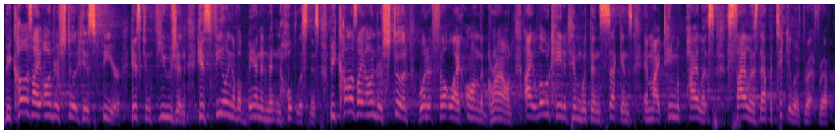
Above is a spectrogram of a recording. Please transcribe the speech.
because I understood his fear, his confusion, his feeling of abandonment and hopelessness, because I understood what it felt like on the ground, I located him within seconds, and my team of pilots silenced that particular threat forever.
